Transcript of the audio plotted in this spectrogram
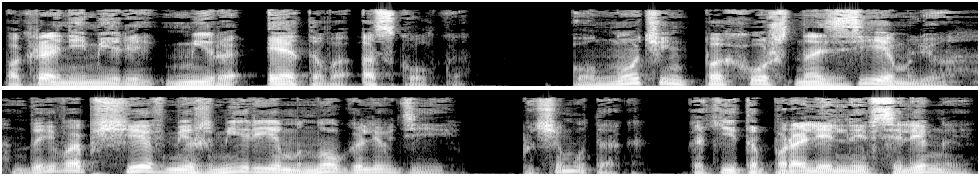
По крайней мере, мира этого осколка. Он очень похож на Землю, да и вообще в Межмирье много людей. Почему так? Какие-то параллельные вселенные?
